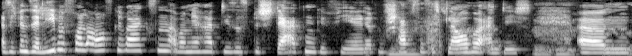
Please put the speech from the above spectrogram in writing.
also ich bin sehr liebevoll aufgewachsen, aber mir hat dieses Bestärken gefehlt. Du schaffst es, ich glaube an dich. Mhm. Ähm,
